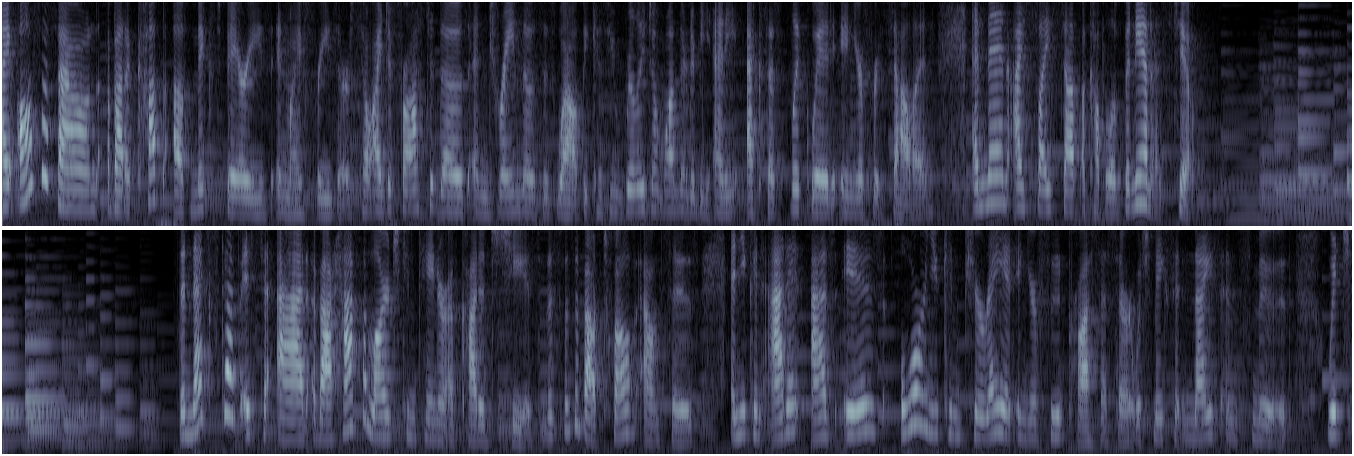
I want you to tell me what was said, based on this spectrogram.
I also found about a cup of mixed berries in my freezer, so I defrosted those and drained those as well because you really don't want there to be any excess liquid in your fruit salad. And then I sliced up a couple of bananas too. The next step is to add about half a large container of cottage cheese. So this was about 12 ounces and you can add it as is or you can puree it in your food processor which makes it nice and smooth, which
